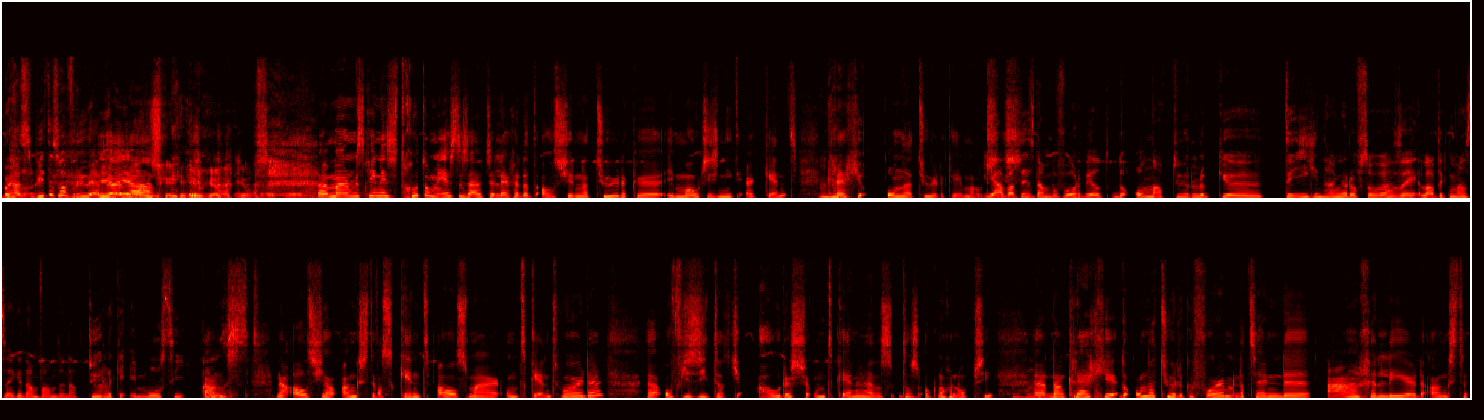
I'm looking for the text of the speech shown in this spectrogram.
We gaan het eens over u hebben. Ja, ja. Bas? Dat is heel graag, heel graag. Ja. Uh, maar misschien is het goed om eerst eens uit te leggen dat als je natuurlijke emoties niet erkent, krijg je onnatuurlijke emoties. Ja, wat is dan bijvoorbeeld de onnatuurlijke tegenhanger of zo, laat ik maar zeggen, dan van de natuurlijke emotie angst? angst. Nou, als jouw angsten als kind alsmaar ontkend worden, hè, of je ziet dat je ouders ze ontkennen, dat is, dat is ook nog een optie, hè, dan krijg je de onnatuurlijke vorm, en dat zijn de aangeleerde angsten.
